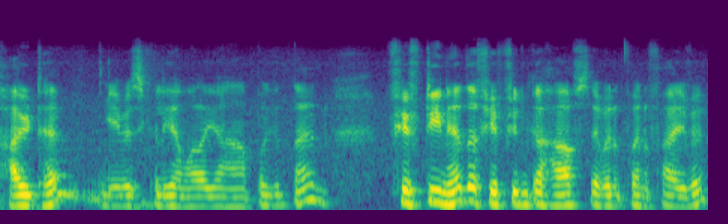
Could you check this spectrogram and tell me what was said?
हाइट है, ये बेसिकली हमारा यहाँ पर कितना है? फिफ्टीन है। तो फिफ्टीन का हाफ़ सेवन पॉइंट फाइव है।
